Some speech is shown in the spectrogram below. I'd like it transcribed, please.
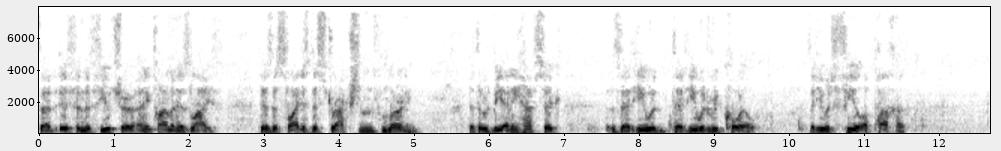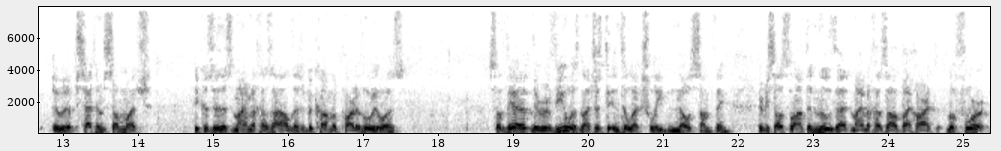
that if in the future, any time in his life, there's the slightest distraction from learning, that there would be any hefsek, that he would, that he would recoil, that he would feel a pachad. It would upset him so much because of this Maimah Chazal that had become a part of who he was. So there, the review was not just to intellectually know something. Rabbi Salanta knew that Maimah Chazal by heart before,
